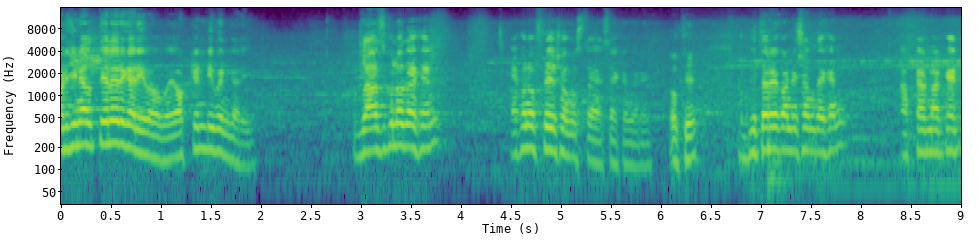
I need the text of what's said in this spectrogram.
অরিজিনাল তেলের গাড়ি বাবু ভাই অকটেন ডিপেন্ড গাড়ি। গ্লাসগুলো দেখেন এখনও ফ্রেশ অবস্থায় আছে একেবারে। ওকে ভিতরের কন্ডিশন দেখেন আফটার মার্কেট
